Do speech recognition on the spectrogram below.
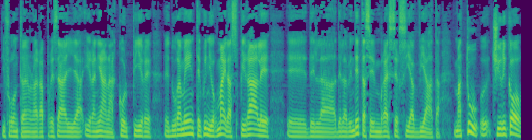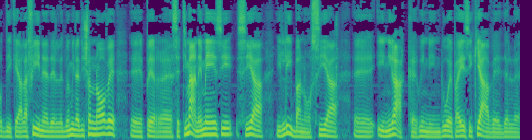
di fronte a una rappresaglia iraniana a colpire eh, duramente, quindi ormai la spirale eh, della, della, vendetta sembra essersi avviata, ma tu eh, ci ricordi che alla fine del 2019 eh, per settimane e mesi sia il Libano sia eh, in Iraq, quindi in due paesi chiave del,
